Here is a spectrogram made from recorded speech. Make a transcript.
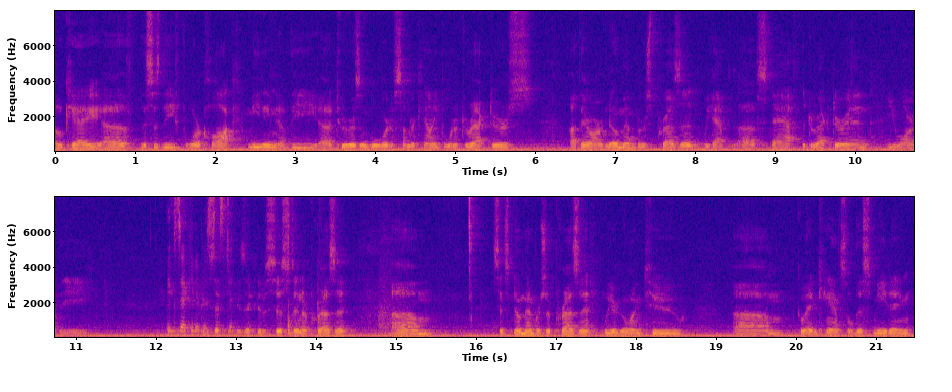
Okay, uh, this is the 4 o'clock meeting of the uh, Tourism Board of Sumner County Board of Directors. Uh, There are no members present. We have uh, staff, the director, and you are the Executive exec- assistant. executive assistant are present. Um, Since no members are present, we are going to um, go ahead and cancel this meeting.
